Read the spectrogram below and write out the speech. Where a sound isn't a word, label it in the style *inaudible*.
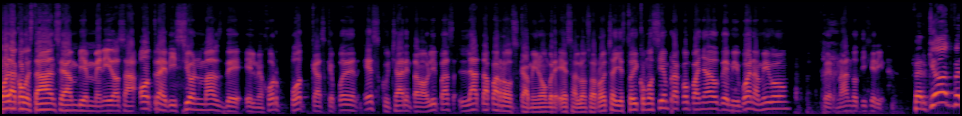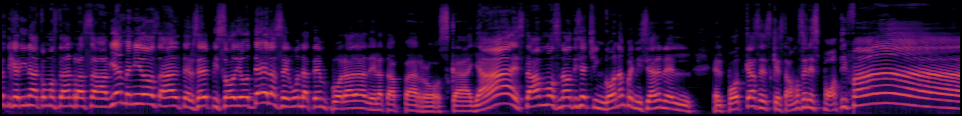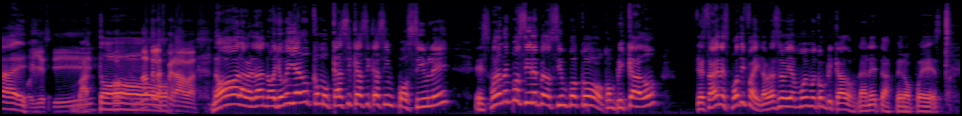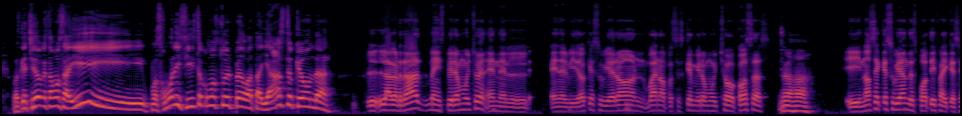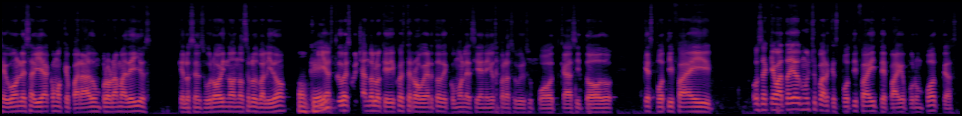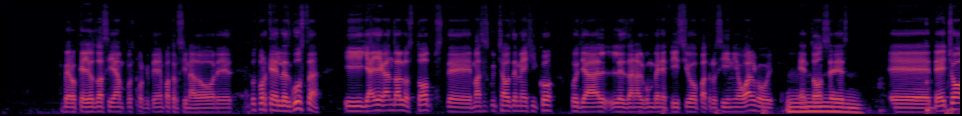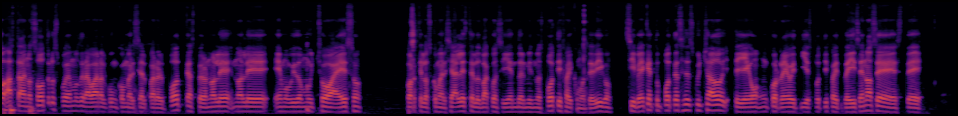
Hola, ¿cómo están? Sean bienvenidos a otra edición más de el mejor podcast que pueden escuchar en Tamaulipas, La Taparrosca. Mi nombre es Alonso Rocha y estoy como siempre acompañado de mi buen amigo Fernando Tijerina. Ferkiot, Fertigerina, ¿cómo están, raza? Bienvenidos al tercer episodio de la segunda temporada de La Taparrosca. Ya estamos, una noticia chingona para iniciar en el, el podcast es que estamos en Spotify. Oye, sí. Vato. No, no te la esperabas. No, la verdad, no. Yo veía algo como casi, casi, casi imposible. Es, bueno, no imposible, pero sí un poco complicado. Que estaba en Spotify. La verdad se lo veía muy, muy complicado, la neta. Pero pues, pues qué chido que estamos ahí. Y pues, ¿cómo le hiciste? ¿Cómo estuvo el pedo? ¿Batallaste o qué onda? La verdad, me inspiré mucho en, en el, en el video que subieron. Bueno, pues es que miro mucho cosas. Ajá. Y no sé qué subieron de Spotify, que según les había como que parado un programa de ellos, que lo censuró y no, no se los validó. Ok. Y ya estuve escuchando lo que dijo este Roberto de cómo le hacían ellos para subir su podcast y todo. Que Spotify, o sea que batallas mucho para que Spotify te pague por un podcast. Pero que ellos lo hacían pues porque tienen patrocinadores, pues porque les gusta. Y ya llegando a los tops de más escuchados de México, pues ya les dan algún beneficio, patrocinio o algo, güey. Entonces, Mm. eh, de hecho, hasta nosotros podemos grabar algún comercial para el podcast, pero no le, no le he movido mucho a eso, porque los comerciales te los va consiguiendo el mismo Spotify, como te digo. Si ve que tu podcast es escuchado, te llega un correo y, y Spotify te dice, no sé, este,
